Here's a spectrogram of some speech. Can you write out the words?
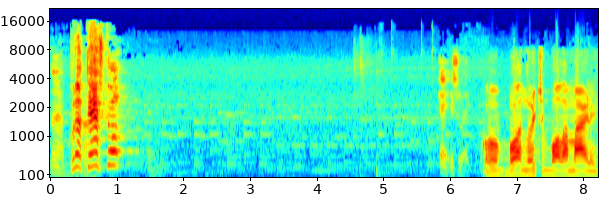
É, Protesto! Que é isso, velho? Ô, boa noite, bola Marley.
